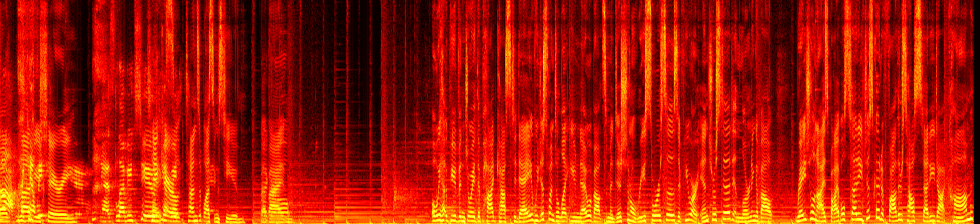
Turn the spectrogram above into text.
I love can't you, wait to Shari. you. Yes, love you too. Take Can't care. Tons of blessings to you. Bye Bye, bye. Well, we hope you've enjoyed the podcast today. We just wanted to let you know about some additional resources. If you are interested in learning about Rachel and I's Bible study, just go to fathershousestudy.com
